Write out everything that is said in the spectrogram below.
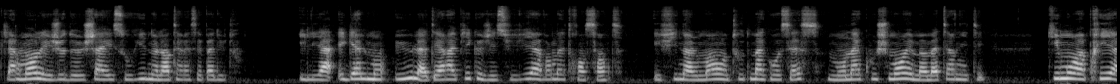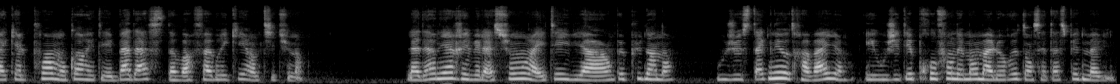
Clairement, les jeux de chat et souris ne l'intéressaient pas du tout. Il y a également eu la thérapie que j'ai suivie avant d'être enceinte, et finalement toute ma grossesse, mon accouchement et ma maternité, qui m'ont appris à quel point mon corps était badass d'avoir fabriqué un petit humain. La dernière révélation a été il y a un peu plus d'un an, où je stagnais au travail et où j'étais profondément malheureuse dans cet aspect de ma vie.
